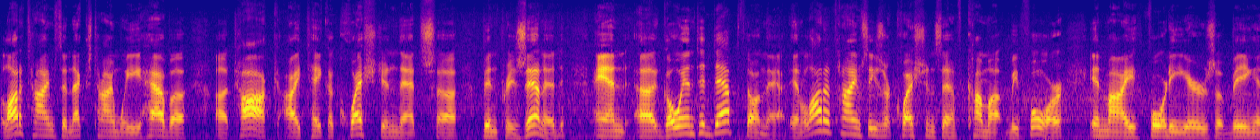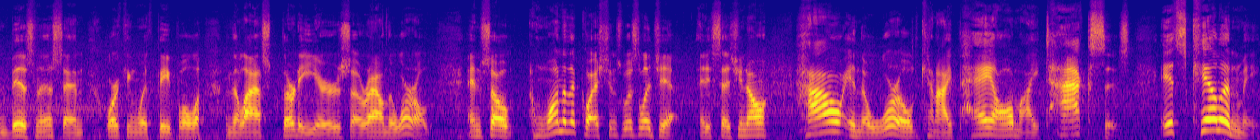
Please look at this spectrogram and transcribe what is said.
a lot of times, the next time we have a, a talk, I take a question that's uh, been presented and uh, go into depth on that. And a lot of times, these are questions that have come up before in my 40 years of being in business and working with people in the last 30 years around the world. And so, one of the questions was legit. And he says, You know, how in the world can I pay all my taxes? It's killing me.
